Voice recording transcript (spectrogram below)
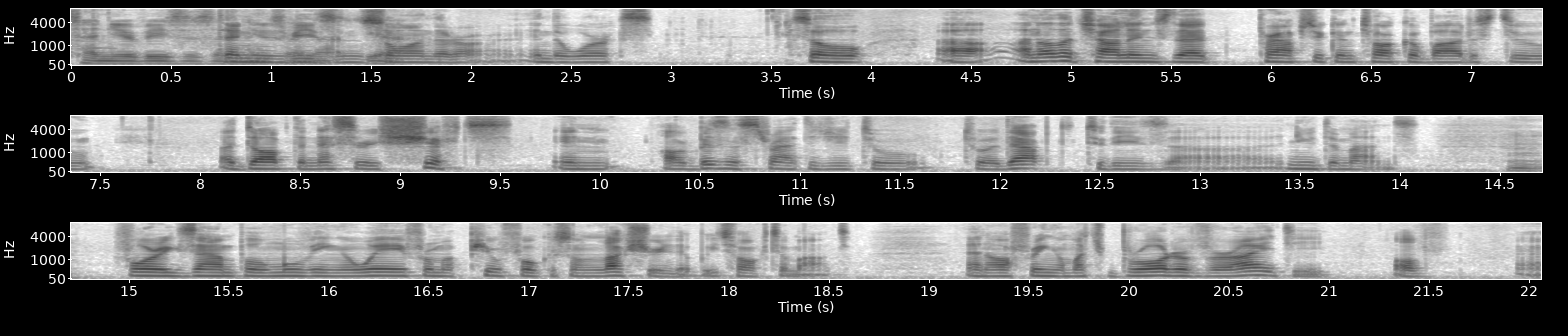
10 year visas and 10 years things like visas and yeah. so on that are in the works. So, uh, another challenge that perhaps you can talk about is to adopt the necessary shifts in our business strategy to, to adapt to these uh, new demands. Mm. For example, moving away from a pure focus on luxury that we talked about and offering a much broader variety of uh,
